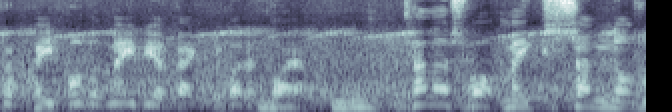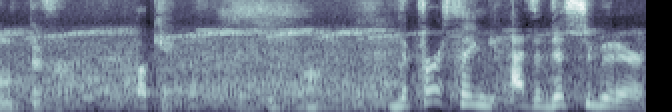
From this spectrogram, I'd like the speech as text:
for people that may be affected by the fire. Mm-hmm. Tell us what makes Hen nozzles different. Okay the first thing as a distributor,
